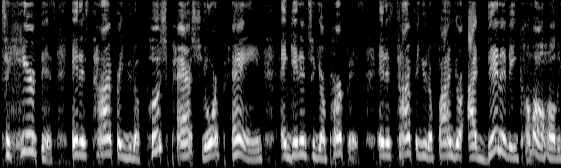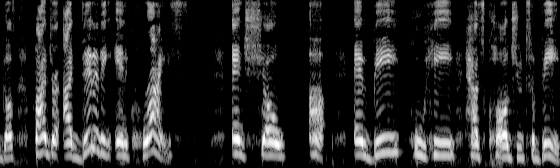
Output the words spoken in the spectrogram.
to hear this. It is time for you to push past your pain and get into your purpose. It is time for you to find your identity. Come on, Holy Ghost. Find your identity in Christ and show up and be who he has called you to be.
